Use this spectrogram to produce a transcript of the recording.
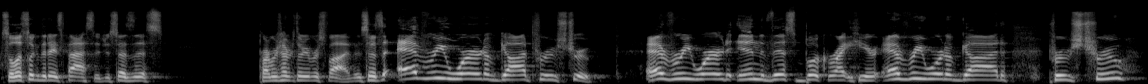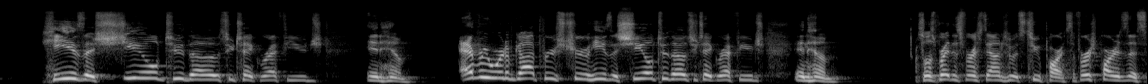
So let's look at today's passage. It says this Proverbs chapter 30, verse 5. It says, Every word of God proves true. Every word in this book right here, every word of God proves true. He is a shield to those who take refuge in him. Every word of God proves true. He is a shield to those who take refuge in him. So let's break this verse down to its two parts. The first part is this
